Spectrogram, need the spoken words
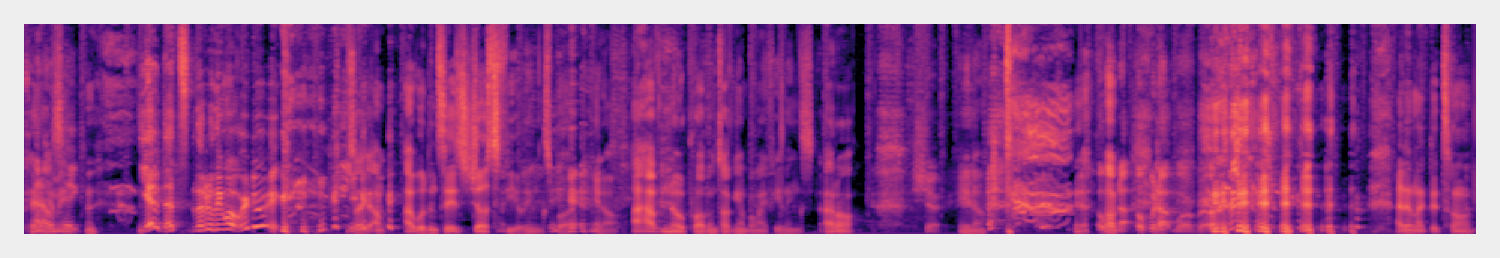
Okay And I i mean like, yeah, that's literally what we're doing. it's like I'm, i wouldn't say it's just feelings but you know i have no problem talking about my feelings at all sure. you know Open up, open up more, bro. i didn't like the tone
